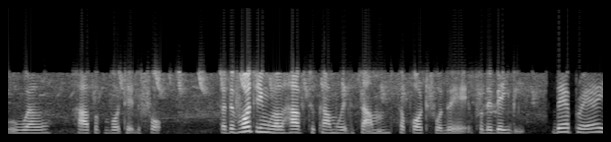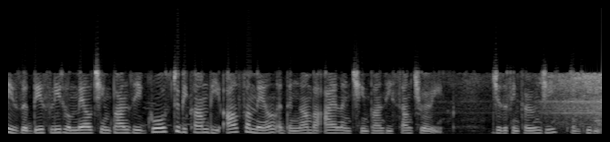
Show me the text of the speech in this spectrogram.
we will have voted for. But the voting will have to come with some support for the for the baby. Their prayer is that this little male chimpanzee grows to become the alpha male at the Ngamba Island Chimpanzee Sanctuary. Josephine Karungi, NTV.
